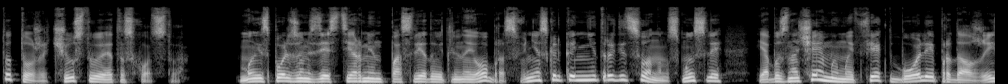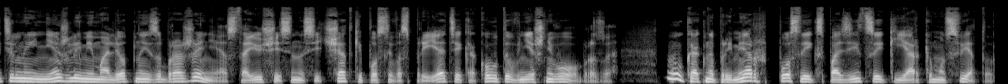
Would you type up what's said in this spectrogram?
то тоже чувствую это сходство. Мы используем здесь термин «последовательный образ» в несколько нетрадиционном смысле и обозначаем им эффект более продолжительный, нежели мимолетное изображение, остающееся на сетчатке после восприятия какого-то внешнего образа. Ну, как, например, после экспозиции к яркому свету.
